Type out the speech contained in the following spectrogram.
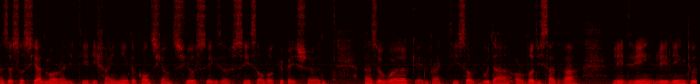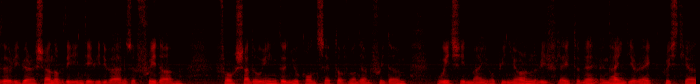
as a social morality defining the conscientious exercise of occupation as a work and practice of Buddha or Bodhisattva, leading, leading to the liberation of the individual, the freedom, foreshadowing the new concept of modern freedom, which, in my opinion, reflect an, an indirect Christian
